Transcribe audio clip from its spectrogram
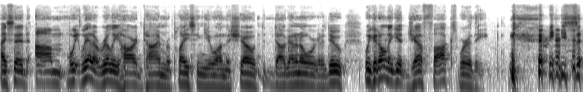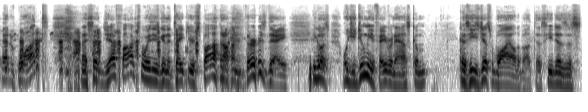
I said, um, we, we had a really hard time replacing you on the show, Doug. I don't know what we're going to do. We could only get Jeff Foxworthy. he said, What? I said, Jeff Foxworthy's going to take your spot on Thursday. He goes, Would you do me a favor and ask him? Because he's just wild about this. He does this.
